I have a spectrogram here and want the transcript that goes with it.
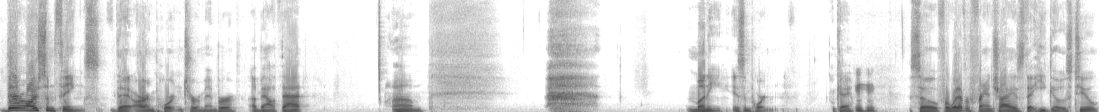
there are some things that are important to remember about that. Um, money is important. Okay. Mhm. So for whatever franchise that he goes to,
